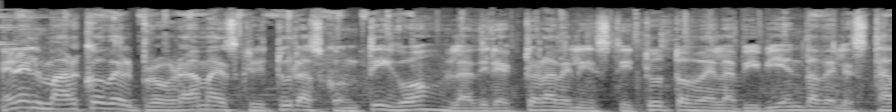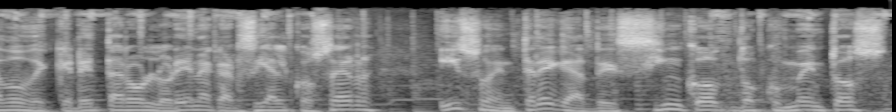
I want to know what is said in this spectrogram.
En el marco del programa Escrituras Contigo, la directora del Instituto de la Vivienda del Estado de Querétaro, Lorena García Alcocer, hizo entrega de cinco documentos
